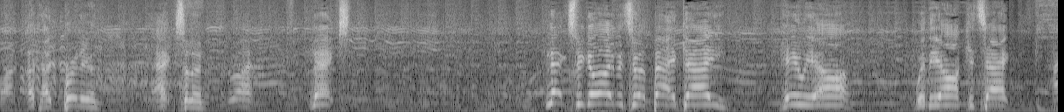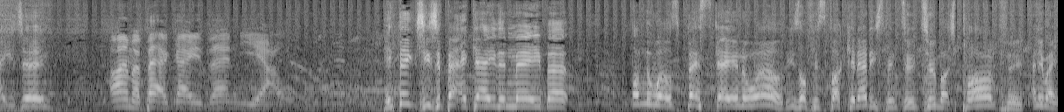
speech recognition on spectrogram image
Right, okay, brilliant, excellent. Right, next. Next, we go over to a better gay. Here we are with the Arkitech. How you doing? I'm a better gay than Yow. He thinks he's a better gay than me, but I'm the world's best gay in the world. He's off his fucking head. He's been doing too much plant food. Anyway,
